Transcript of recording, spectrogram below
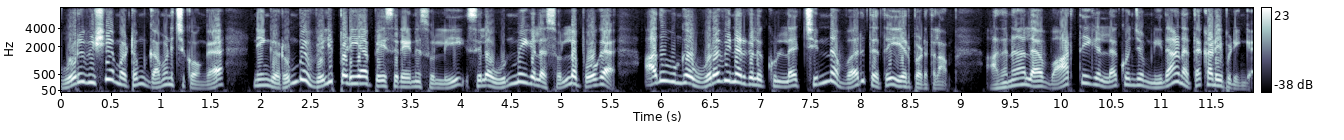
ஒரு விஷயம் மட்டும் கவனிச்சுக்கோங்க. நீங்க ரொம்ப வெளிப்படையா பேசுறேன்னு சொல்லி சில உண்மைகளை சொல்ல போக அது உங்க உறவினர்களுக்குள்ள சின்ன வருத்தத்தை ஏற்படுத்தலாம். அதனால வார்த்தைகள்ல கொஞ்சம் நிதானத்தை கடைபிடிங்க.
